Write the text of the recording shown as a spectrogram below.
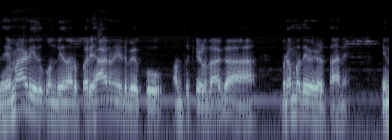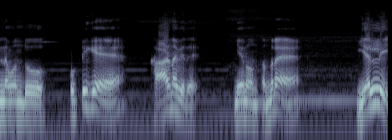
ದಯಮಾಡಿ ಇದಕ್ಕೊಂದು ಏನಾದ್ರು ಪರಿಹಾರ ನೀಡಬೇಕು ಅಂತ ಕೇಳಿದಾಗ ಬ್ರಹ್ಮದೇವ ಹೇಳ್ತಾನೆ ಇನ್ನು ಒಂದು ಹುಟ್ಟಿಗೆ ಕಾರಣವಿದೆ. ಏನು ಅಂತಂದ್ರೆ, ಎಲ್ಲಿ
